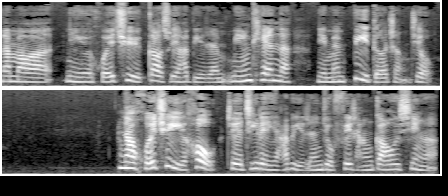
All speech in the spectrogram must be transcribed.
那么你回去告诉亚比人，明天呢你们必得拯救。”那回去以后，这个基列雅比人就非常高兴啊。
